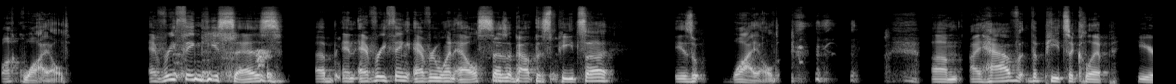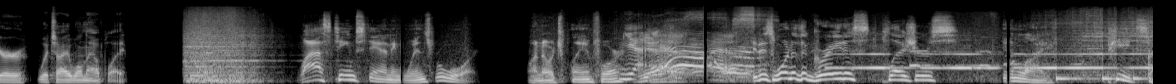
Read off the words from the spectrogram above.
buck wild. Everything he says uh, and everything everyone else says about this pizza is wild. um, I have the pizza clip here, which I will now play. Last team standing wins reward. Want to know what you're playing for? Yeah. It is one of the greatest pleasures in life pizza.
